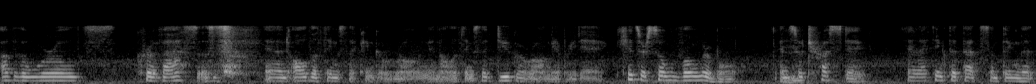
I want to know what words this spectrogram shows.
of the world's crevasses and all the things that can go wrong and all the things that do go wrong every day. Kids are so vulnerable and mm-hmm. so trusting. And I think that that's something that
